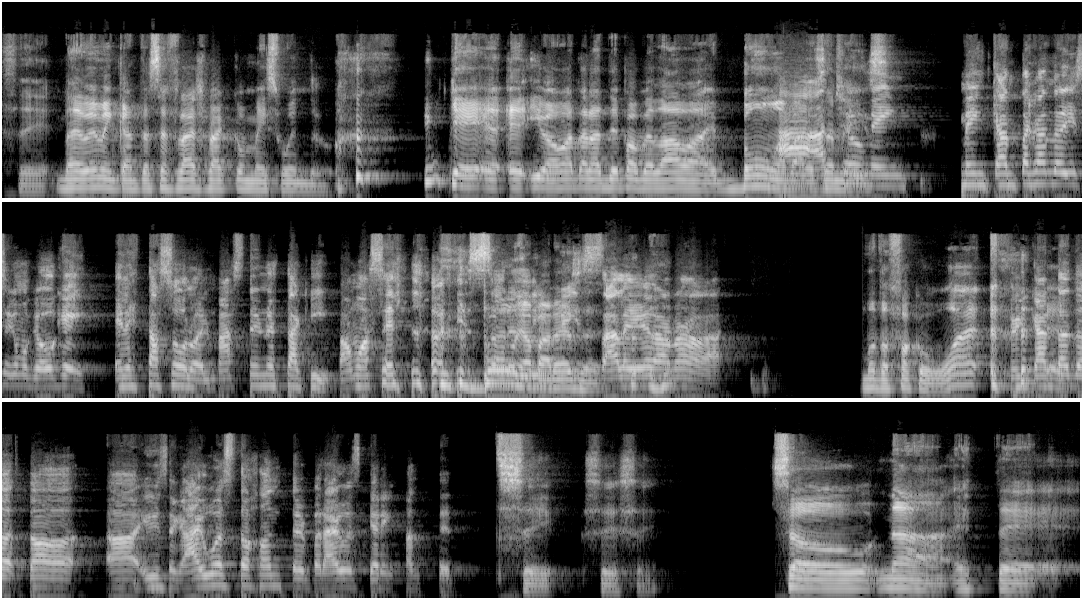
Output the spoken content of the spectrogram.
Sí, Baby, me encanta ese flashback con Mace Windu. que eh, eh, iba a matar a Depa Belava y boom, Ah, aparece Mace. me, me encanta cuando dice como que, ok, él está solo, el Master no está aquí, vamos a hacerlo. Y Boom, suddenly aparece. Sale de la nada. Motherfucker, what? Me encanta the, the, uh, he was like, I was the hunter, but I was getting hunted. Sí, sí, sí. So, nada, este.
